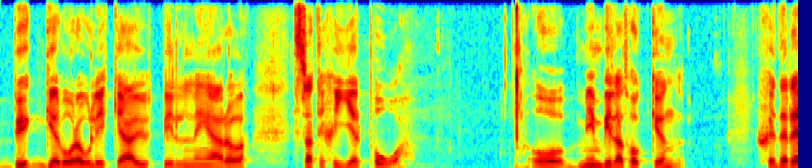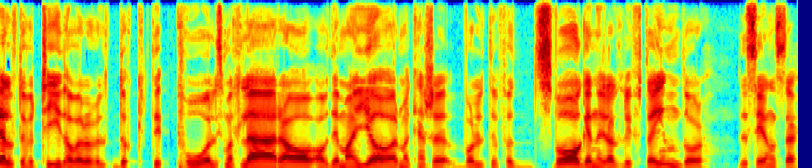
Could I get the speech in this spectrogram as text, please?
bygger våra olika utbildningar och strategier på. Och min bild är att hockeyn generellt över tid har varit väldigt duktig på liksom att lära av, av det man gör. Man kanske var lite för svag när det att lyfta in då det senaste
